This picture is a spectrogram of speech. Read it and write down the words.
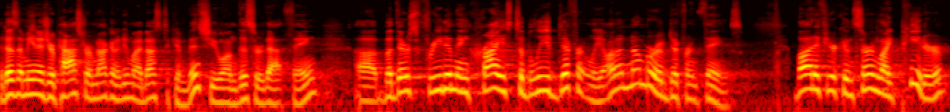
It doesn't mean, as your pastor, I'm not going to do my best to convince you on this or that thing, uh, but there's freedom in Christ to believe differently on a number of different things. But if you're concerned, like Peter,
